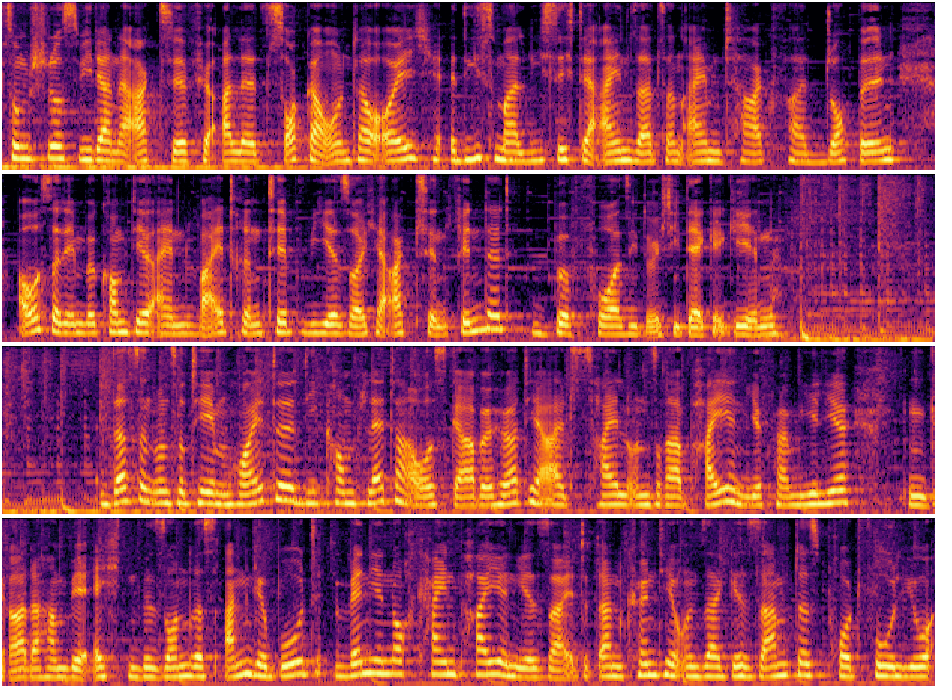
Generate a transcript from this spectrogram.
Zum Schluss wieder eine Aktie für alle Zocker unter euch. Diesmal ließ sich der Einsatz an einem Tag verdoppeln. Außerdem bekommt ihr einen weiteren Tipp, wie ihr solche Aktien findet, bevor sie durch die Decke gehen. Das sind unsere Themen heute. Die komplette Ausgabe hört ihr als Teil unserer Pioneer-Familie. Gerade haben wir echt ein besonderes Angebot. Wenn ihr noch kein Pioneer seid, dann könnt ihr unser gesamtes Portfolio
